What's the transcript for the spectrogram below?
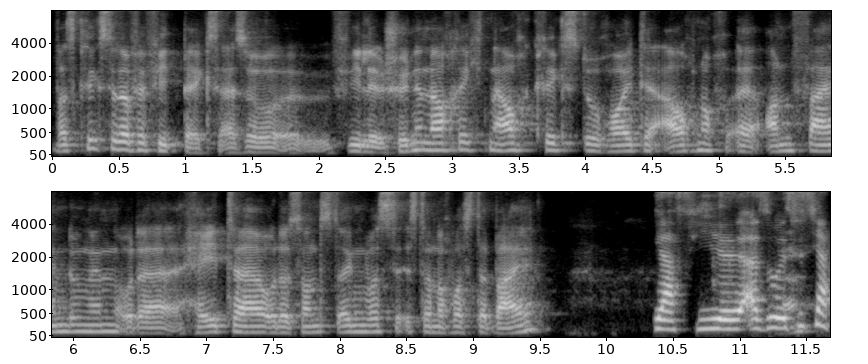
was kriegst du da für Feedbacks? Also äh, viele schöne Nachrichten auch. Kriegst du heute auch noch äh, Anfeindungen oder Hater oder sonst irgendwas? Ist da noch was dabei? Ja, viel. Also ja. es ist ja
